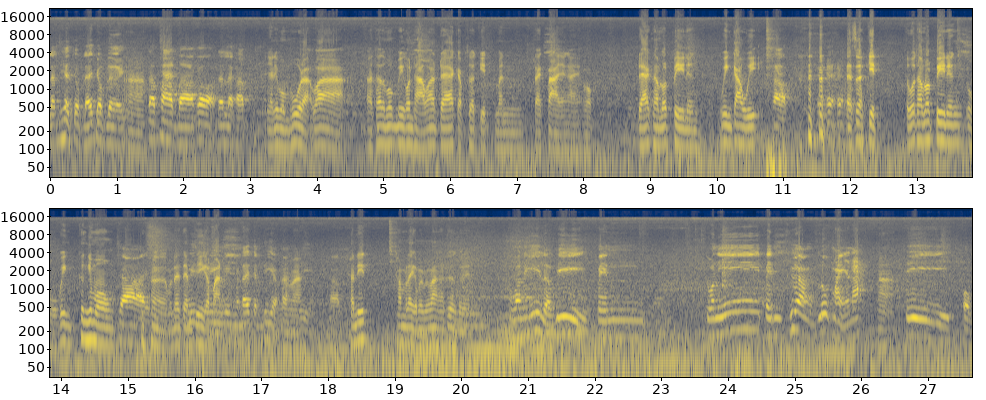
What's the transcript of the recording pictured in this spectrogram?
แล้วเทียจบแล้วจบเลย อ่า ถ้าพลาดมาก็นั่นแหละครับ อย่างที่ผมพูดอะว่าอ่าถ้าสมมติมีคนถามว่าแดกกับเซอร์กิตมันแตกต่างยังไงบอกแดกทำรถปีหนึ่งวิ่งเก้าวิ ครับ แต่เซอร์กิต สมมติทำรถปีหนึ่งโอ้โหวิ่งครึ่งชั่วโมงใช่เออมันได้เต็มที่กับมันวิ่งวิ่งมันได้เต็มที่กับมันใช่ไหม พี่ครับ คันนี้ทำอะไรกับมันไปบ้างครับเครื่องตัวนี้ ตัวนี้เหรอพี่เป็นตัวนี้เป็นเครื่องลูกใหม่อะนะอ่า ที่ผม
